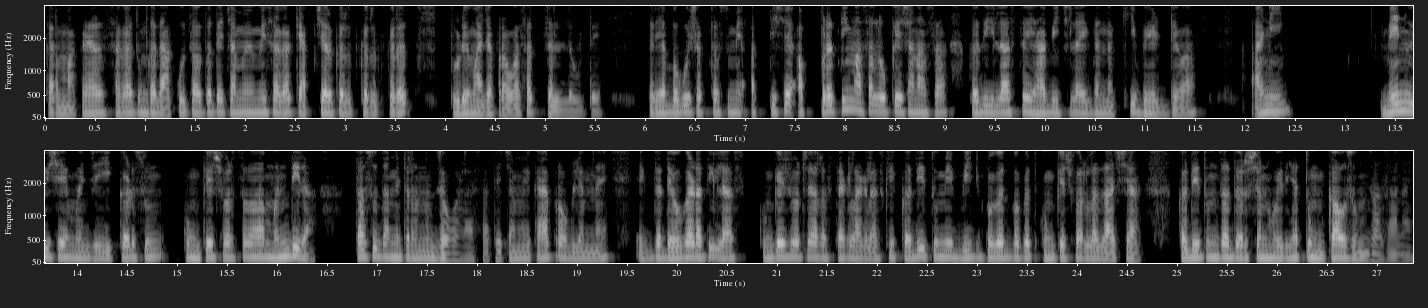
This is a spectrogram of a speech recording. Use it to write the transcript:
कारण माका ह्या सगळा तुमका दाखवूचा होता त्याच्यामुळे मी सगळा कॅप्चर करत करत करत पुढे माझ्या प्रवासात चालले होते. तर ह्या बघू शकता तुम्ही अतिशय अप्रतिम असा लोकेशन असा. कधी इलाज तर ह्या बीचला एकदा नक्की भेट द्यावा. आणि मेन विषय म्हणजे इकडसून कुंकेश्वरचा मंदिर आहे ता सुद्धा मित्रांनो जवळ असा. त्याच्यामुळे काय प्रॉब्लेम नाही. एकदा देवगडात इलास कुंकेश्वरच्या रस्त्याक लागलास की कधी तुम्ही बीच बघत बघत कुंकेश्वरला जाशा कधी तुमचं दर्शन होईल ह्या तुमकाव समजासा नाही.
